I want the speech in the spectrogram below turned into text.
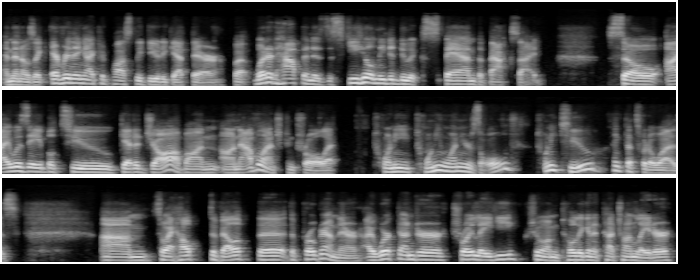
And then I was like, everything I could possibly do to get there. But what had happened is the ski hill needed to expand the backside. So I was able to get a job on, on avalanche control at 20, 21 years old, 22. I think that's what it was. Um, so I helped develop the, the program there. I worked under Troy Leahy, who I'm totally going to touch on later,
